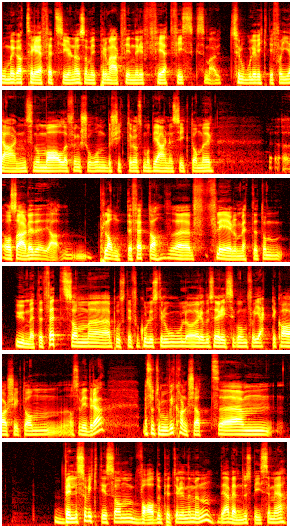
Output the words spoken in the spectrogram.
omega-3-fettsyrene, som vi primært finner i fet fisk, som er utrolig viktig for hjernens normale funksjon, beskytter oss mot hjernesykdommer. Og så er det ja, plantefett, da. Flerumettet og umettet fett, som er positivt for kolesterol og reduserer risikoen for hjerte-karsykdom osv. Men så tror vi kanskje at um, vel så viktig som hva du putter inn i munnen, det er hvem du spiser med.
